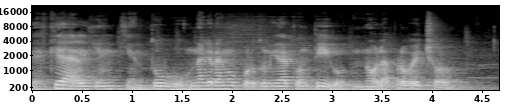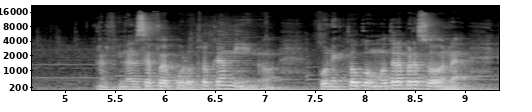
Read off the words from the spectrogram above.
es que alguien quien tuvo una gran oportunidad contigo no la aprovechó, al final se fue por otro camino, conectó con otra persona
